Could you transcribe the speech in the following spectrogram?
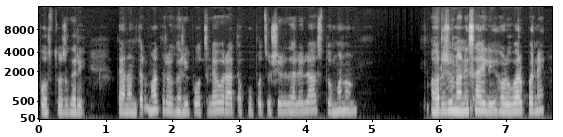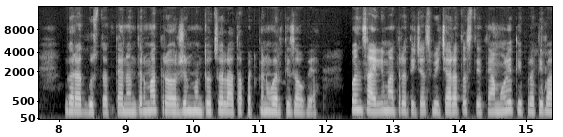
पोचतोच घरी. त्यानंतर मात्र घरी पोचल्यावर आता खूपच उशीर झालेला असतो म्हणून अर्जुन आणि सायली हळूवारपणे घरात घुसतात. त्यानंतर मात्र अर्जुन म्हणतो चल आता पटकन वरती जाऊया. पण सायली मात्र तिच्याच विचारात असते त्यामुळे ती प्रतिभा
